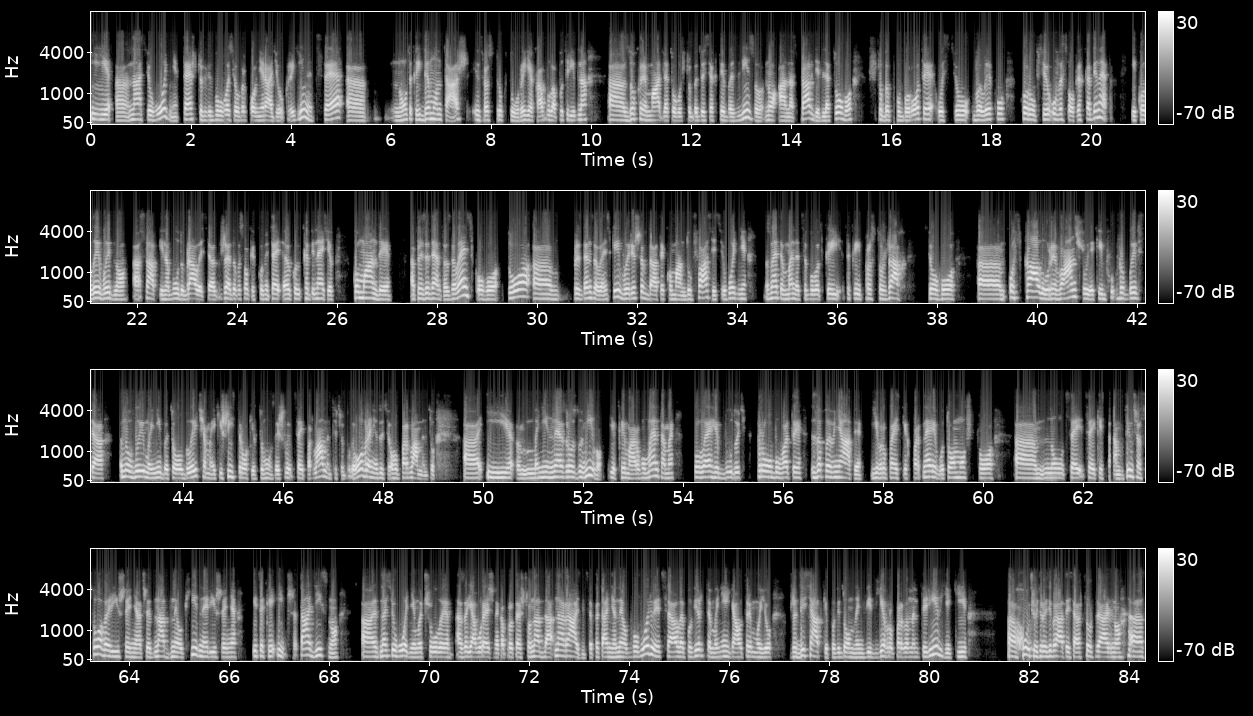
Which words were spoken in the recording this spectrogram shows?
І е, на сьогодні те, що відбулося у Верховній Раді України, це е, ну такий демонтаж інфраструктури, яка була потрібна, е, зокрема для того, щоб досягти безвізу. Ну а насправді для того, щоб побороти ось цю велику корупцію у високих кабінетах. І коли видно, а, САП і НАБУ добралися вже до високих комітет, е, кабінетів команди президента Зеленського, то президент Зеленський вирішив дати команду ФАС. І сьогодні, знаєте, в мене це було такий такий просто жах цього е, оскалу реваншу, який робився новими, нібито обличчями, які шість років тому зайшли в цей парламент чи були обрані до цього парламенту. А, і мені не зрозуміло, якими аргументами колеги будуть пробувати запевняти європейських партнерів у тому, що а, ну це, це якесь там тимчасове рішення чи наднеобхідне рішення, і таке інше. Та дійсно. А, на сьогодні ми чули заяву речника про те, що на, наразі це питання не обговорюється, але повірте мені, я отримую вже десятки повідомлень від європарламентарів, які е, хочуть розібратися, що реально е,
